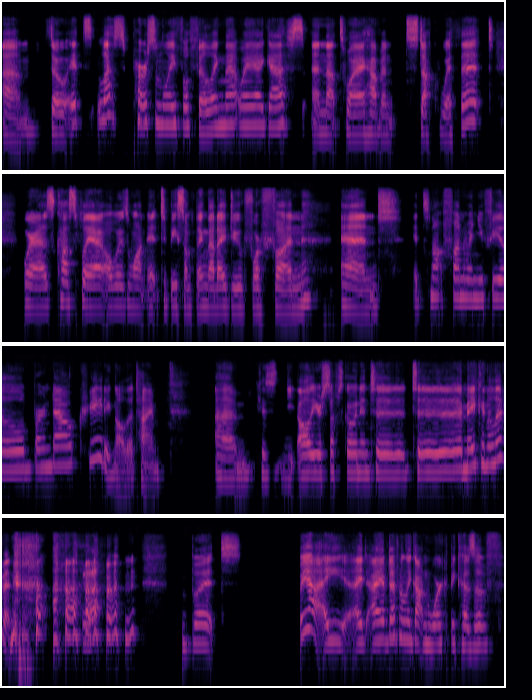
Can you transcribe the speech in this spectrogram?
um so it's less personally fulfilling that way i guess and that's why i haven't stuck with it. Whereas cosplay i always want it to be something that i do for fun and it's not fun when you feel burned out creating all the time um because all your stuff's going into to making a living. Yeah. Um, but but yeah I, I i have definitely gotten work because of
